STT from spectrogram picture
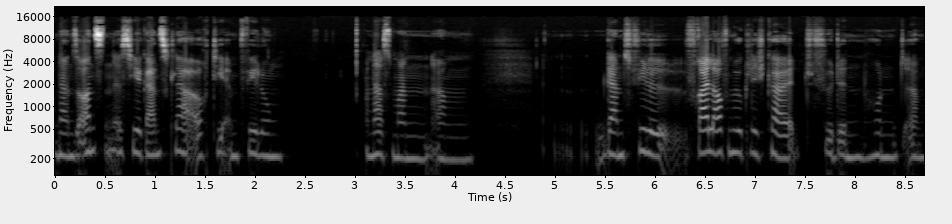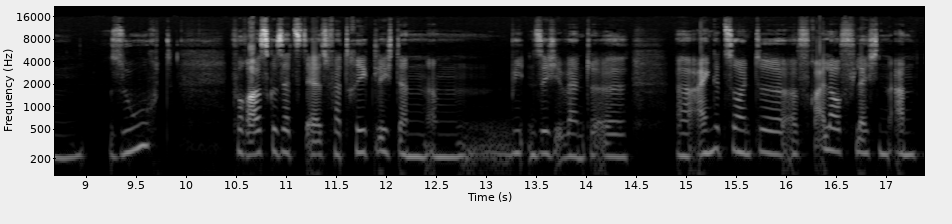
Und ansonsten ist hier ganz klar auch die Empfehlung, dass man ähm, ganz viel Freilaufmöglichkeit für den Hund ähm, sucht. Vorausgesetzt, er ist verträglich, dann ähm, bieten sich eventuell äh, eingezäunte äh, Freilaufflächen an.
